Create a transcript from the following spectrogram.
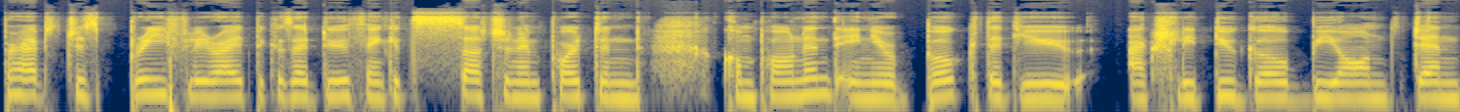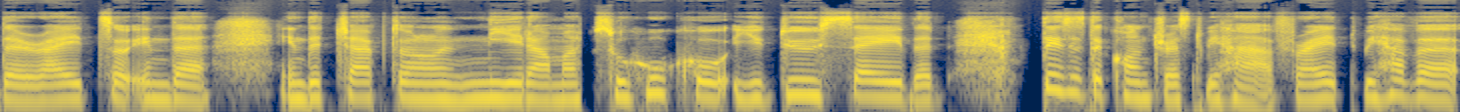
perhaps just briefly, right, because I do think it's such an important component in your book that you actually do go beyond gender, right? So in the in the chapter on Nyiramasuhuko, you do say that this is the contrast we have, right? We have a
